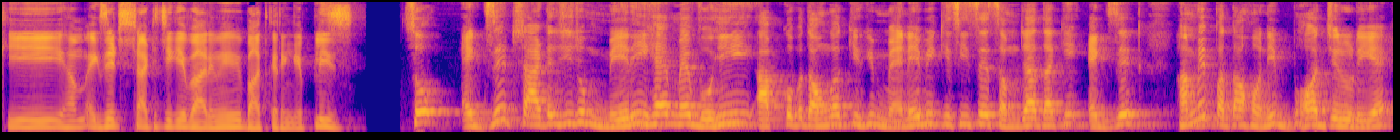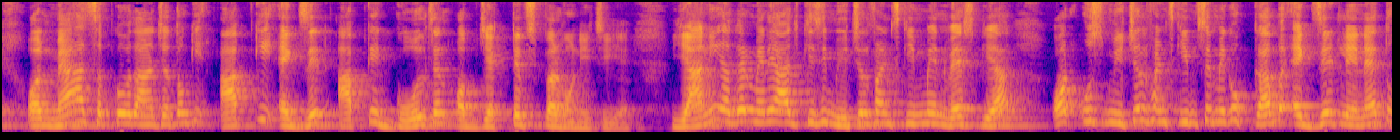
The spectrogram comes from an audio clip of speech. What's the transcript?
कि हम एग्जिट स्ट्रैटेजी के बारे में भी बात करेंगे। प्लीज़ सो एग्जिट स्ट्रैटेजी जो मेरी है, मैं वही आपको बताऊँगा क्योंकि मैंने भी किसी से समझा था कि एग्जिट हमें पता होनी बहुत ज़रूरी है। और मैं आज सबको बताना चाहता हूँ कि आपकी एग्जिट आपके गोल्स एंड ऑब्जेक्टिव्स पर होनी चाहिए। यानी अगर मैंने आज किसी म्यूचुअल फंड स्कीम में इन्वेस्ट किया और उस म्यूचुअल फंड स्कीम से मेरे को कब एग्जिट लेना है तो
